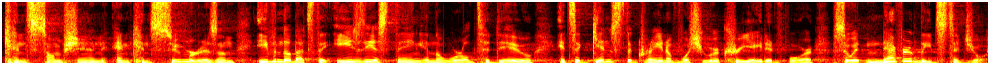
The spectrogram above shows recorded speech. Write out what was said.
consumption and consumerism, even though that's the easiest thing in the world to do, it's against the grain of what you were created for. So it never leads to joy,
